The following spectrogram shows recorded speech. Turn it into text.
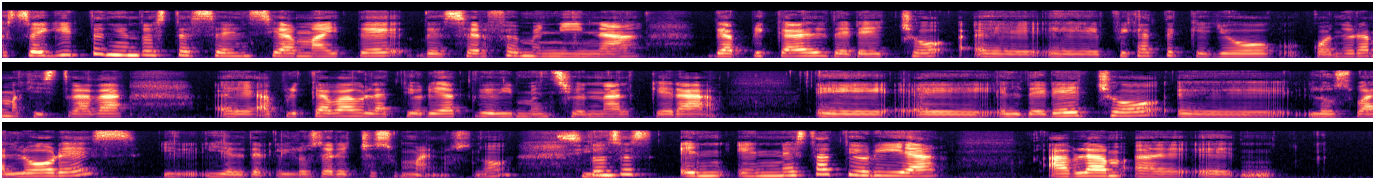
seguir teniendo esta esencia, Maite, de ser femenina, de aplicar el derecho. Eh, eh, fíjate que yo cuando era magistrada eh, aplicaba la teoría tridimensional, que era el derecho, los valores y, los derechos humanos, ¿no? Entonces, en, en, esta teoría habla,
